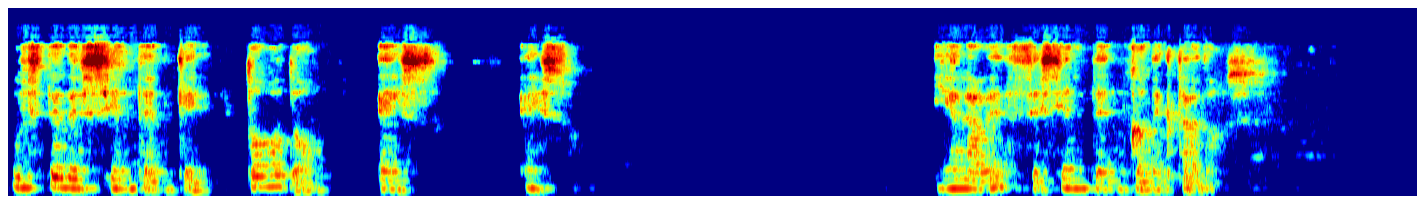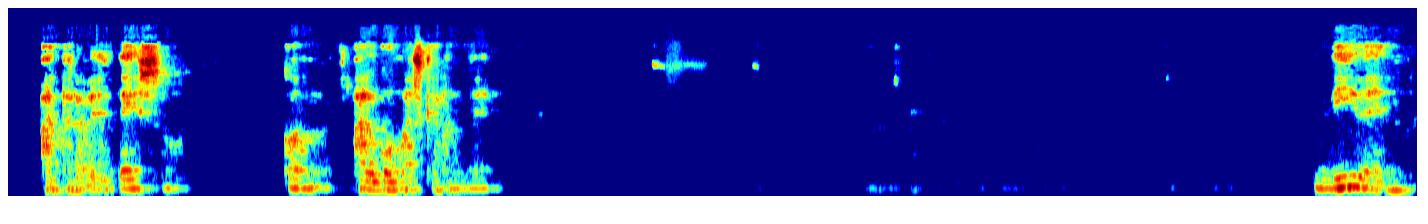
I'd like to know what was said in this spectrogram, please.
ustedes sienten que todo es eso. Y a la vez se sienten conectados a través de eso con algo más grande. Viven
